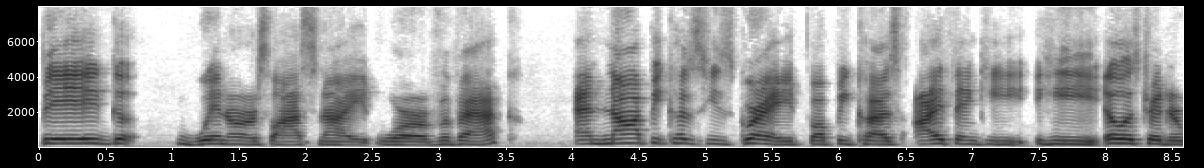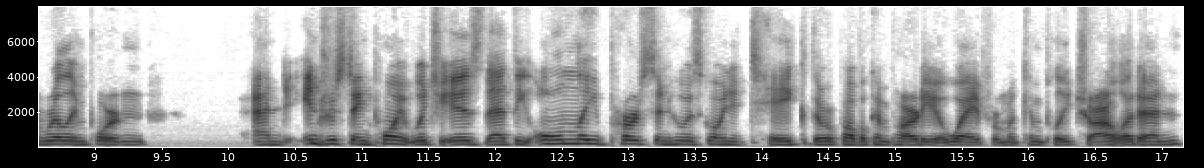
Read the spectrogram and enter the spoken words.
big winners last night were Vivek, and not because he's great, but because I think he he illustrated a really important and interesting point, which is that the only person who is going to take the Republican Party away from a complete charlatan,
